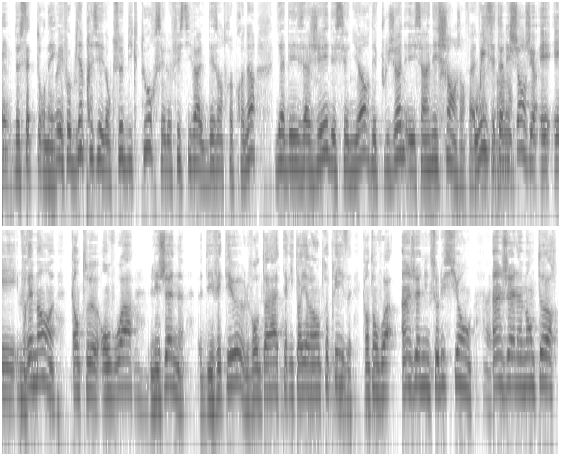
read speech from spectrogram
Ouais. de cette tournée. Oui, il faut bien préciser. Donc, ce Big Tour, c'est le festival des entrepreneurs. Il y a des âgés, des seniors, des plus jeunes, et c'est un échange, en fait. Oui, Hein, c'est un échange. Et, et vraiment, quand euh, on voit les jeunes des VTE, le volontariat territorial en entreprise, quand on voit un jeune une solution, Ouais. un jeune un mentor,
